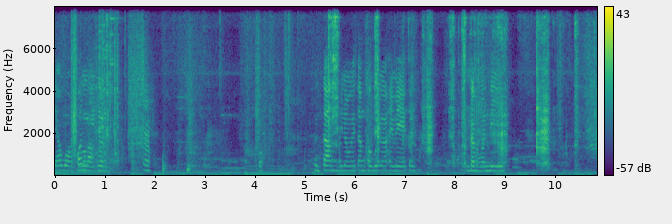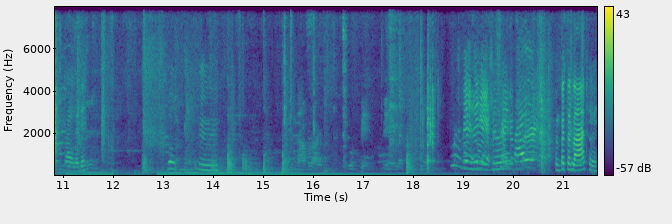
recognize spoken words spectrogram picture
เดี๋ยวบวงคนบอกเทิงอะโอ้เป็นตำพี่น้องไอ้ตำเขาวเบื่อให้แม่เพิ่นน้องวันดีได้แล้วเด้เด็กอืมแม่เลยไม่ใช่ไปมันไปตลาดเถย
